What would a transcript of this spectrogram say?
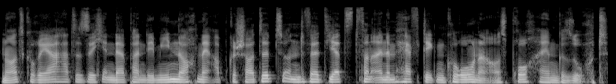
Nordkorea hatte sich in der Pandemie noch mehr abgeschottet und wird jetzt von einem heftigen Corona-Ausbruch heimgesucht.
